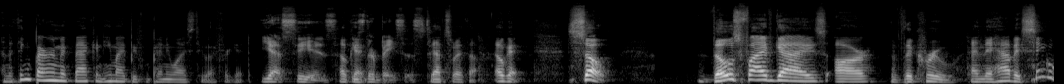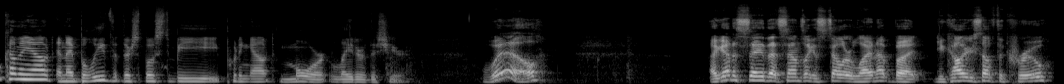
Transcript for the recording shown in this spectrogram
And I think Byron McMackin, he might be from Pennywise too, I forget. Yes, he is. Okay. He's their bassist. That's what I thought. Okay. So those five guys are the crew, and they have a single coming out, and I believe that they're supposed to be putting out more later this year. Well, I gotta say that sounds like a stellar lineup, but you call yourself the crew?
